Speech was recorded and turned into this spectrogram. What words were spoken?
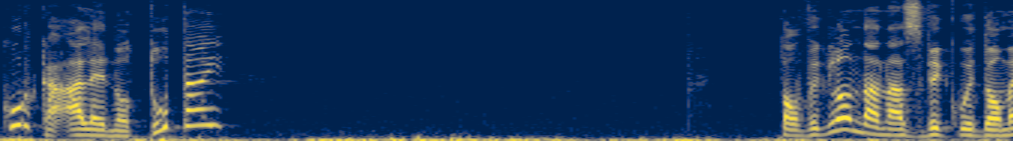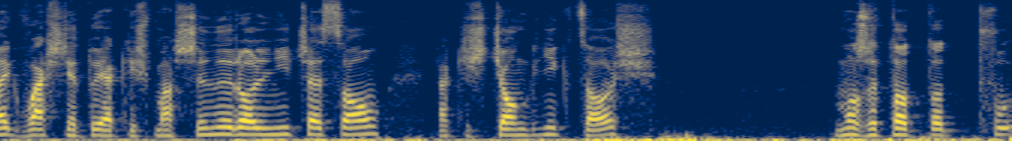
Kurka, ale no tutaj? To wygląda na zwykły domek. Właśnie tu jakieś maszyny rolnicze są. Jakiś ciągnik, coś. Może to, to, twój,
